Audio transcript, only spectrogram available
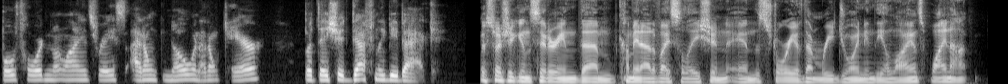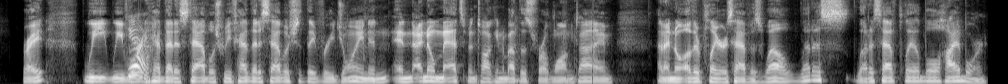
both Horde and Alliance race. I don't know and I don't care, but they should definitely be back. Especially considering them coming out of isolation and the story of them rejoining the Alliance. Why not? right? We we've yeah. already had that established. We've had that established that they've rejoined, and and I know Matt's been talking about this for a long time, and I know other players have as well. Let us let us have playable Highborne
